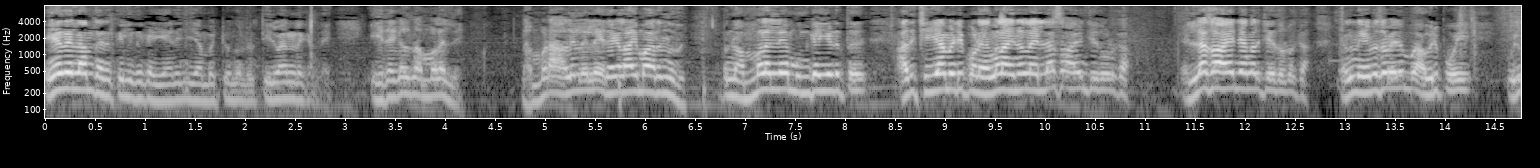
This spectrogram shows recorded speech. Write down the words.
ഏതെല്ലാം തരത്തിൽ ഇത് കൈകാര്യം ചെയ്യാൻ പറ്റുമെന്നുള്ള എന്നുള്ളൊരു തീരുമാനമെടുക്കണ്ടേ ഇരകൾ നമ്മളല്ലേ? നമ്മുടെ ആളുകളല്ലേ ഇരകളായി മാറുന്നത്. അപ്പൊ നമ്മളല്ലേ മുൻകൈയെടുത്ത് അത് ചെയ്യാൻ വേണ്ടി പോകണം ഞങ്ങൾ അതിനുള്ള എല്ലാ സഹായം ചെയ്തു കൊടുക്കാം. എല്ലാ സഹായം ഞങ്ങൾ ചെയ്തു കൊടുക്കാം. ഞങ്ങൾ നിയമസഭയിലും അവർ പോയി ഒരു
